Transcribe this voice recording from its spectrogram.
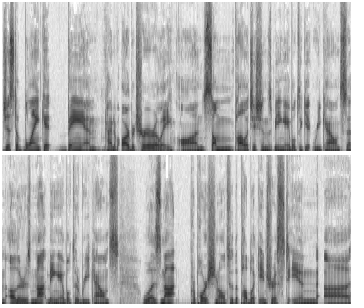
just a blanket ban, kind of arbitrarily, on some politicians being able to get recounts and others not being able to recounts was not proportional to the public interest in uh,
